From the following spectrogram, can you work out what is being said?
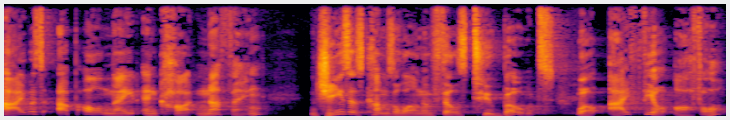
I was up all night and caught nothing. Jesus comes along and fills two boats. Well, I feel awful.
